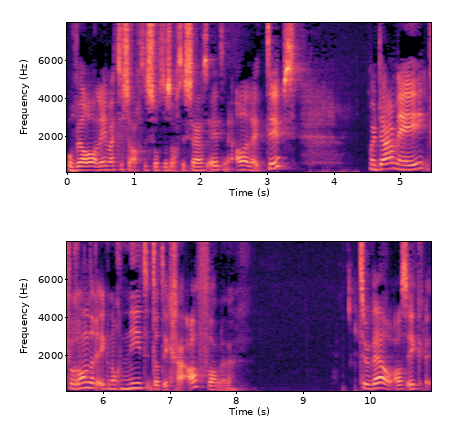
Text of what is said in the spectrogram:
Ofwel alleen maar tussen 8 uur s ochtends en 8 uur s avonds eten. Allerlei tips. Maar daarmee verander ik nog niet dat ik ga afvallen. Terwijl als ik,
